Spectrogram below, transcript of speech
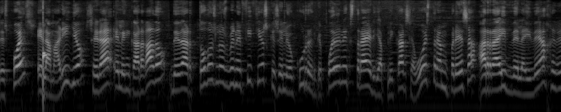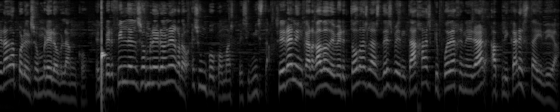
Después, el amarillo será el encargado de dar todos los beneficios que se le ocurren que pueden extraer y aplicarse a vuestra empresa a raíz de la idea generada por el sombrero blanco. El perfil del sombrero negro es un poco más pesimista. Será el encargado de ver todas las desventajas que puede generar aplicar esta idea.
